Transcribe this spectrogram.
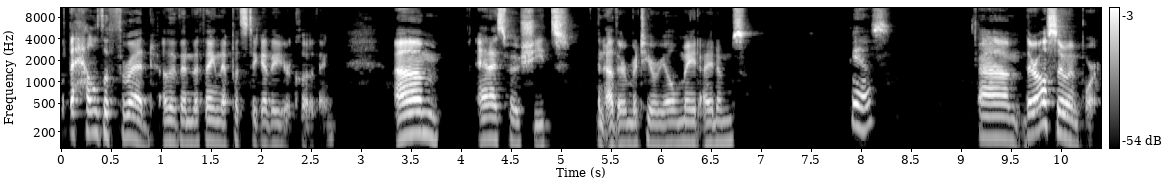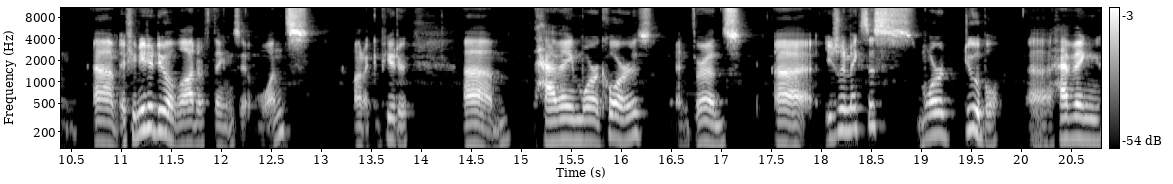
what the hell's a thread other than the thing that puts together your clothing? Um, and I suppose sheets and other material made items. Yes. Um, they're also important. Um, if you need to do a lot of things at once on a computer, um, having more cores and threads uh, usually makes this more doable. Uh, having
